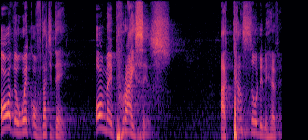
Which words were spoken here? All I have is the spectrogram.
all the work of that day all my prices are cancelled in heaven.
